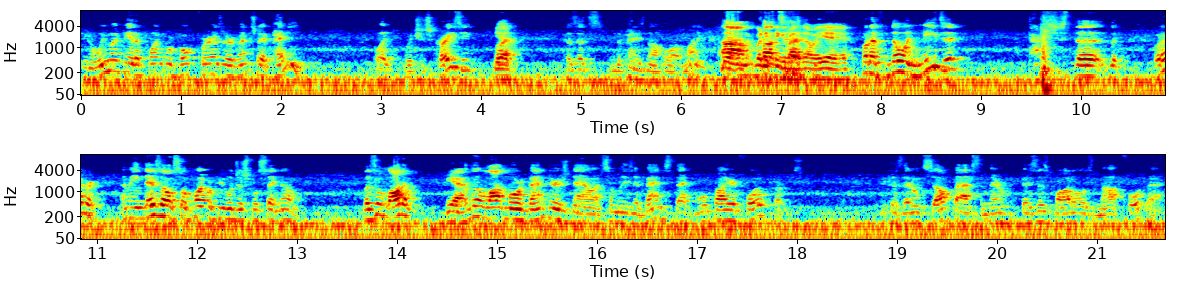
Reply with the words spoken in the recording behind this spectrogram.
you know, we might be at a point where bulk rares are eventually a penny, like which is crazy, but Yeah. because it's the penny's not a whole lot of money. Yeah, Um, what do you think about it that way? Yeah, yeah. But if no one needs it, that's just the, the whatever. I mean, there's also a point where people just will say no. There's a lot of Yeah. there's a lot more vendors now at some of these events that won't buy your foil cards because they don't sell fast and their business model is not for that.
